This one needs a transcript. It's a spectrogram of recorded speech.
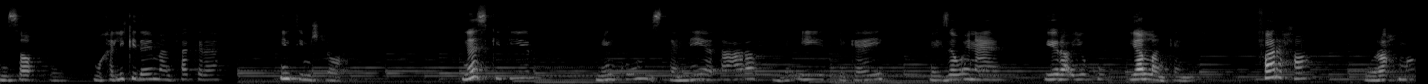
انصاف فود وخليكي دايما فاكرة انت مش لوحدك. ناس كتير منكم مستنية تعرف بقية حكاية فايزة وإنعام. إيه رأيكم؟ يلا نكمل. فرحة ورحمة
